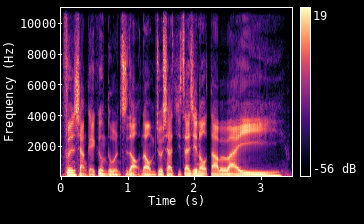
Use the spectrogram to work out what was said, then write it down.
分享给更多人知道。那我们就下集再见喽，大家拜拜。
